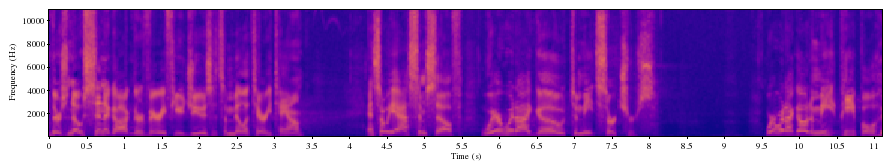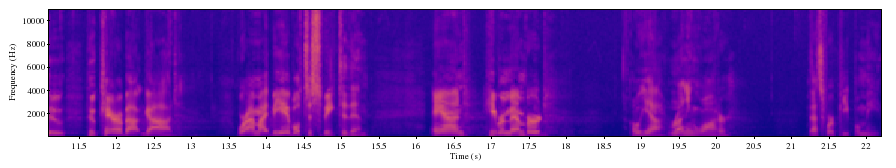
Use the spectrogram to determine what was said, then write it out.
there's no synagogue, there are very few Jews, it's a military town. And so he asks himself, Where would I go to meet searchers? Where would I go to meet people who, who care about God? Where I might be able to speak to them? And he remembered, oh, yeah, running water. That's where people meet.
